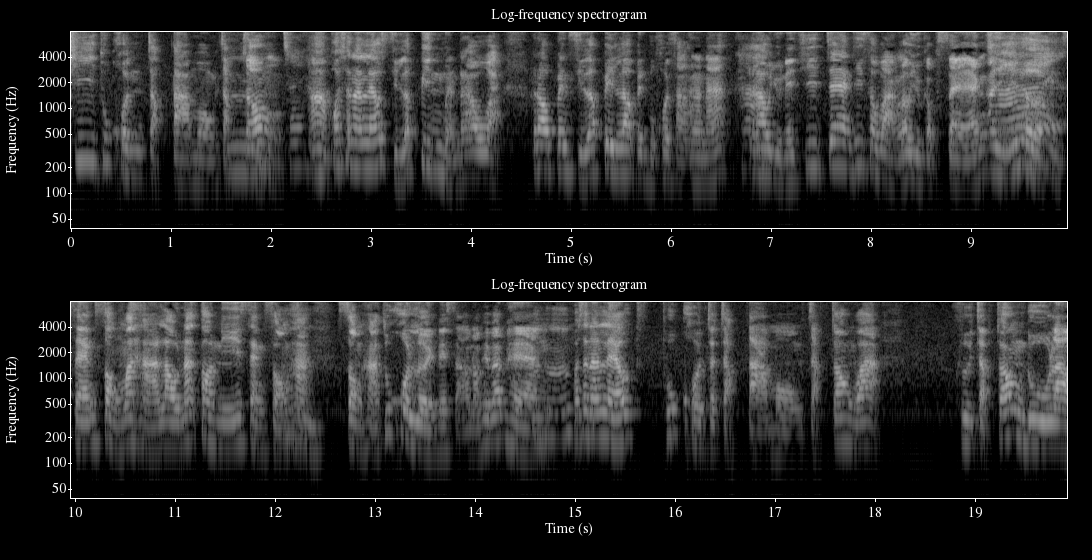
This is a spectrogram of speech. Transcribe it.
ที่ทุกคนจับตามองจับจ้องอืมใช่ค่ะอ่าเพราะฉะนั้นแล้วศิลปินเหมือนเราอะ เราเป็นศิลปินเราเป็นบุคคลสาธารณะ ค่ะเราอยู่ในที่แจ้งที่สว่างเราอยู่กับแสงเอาอย่างนี้เถอะใช่ แสงส่องมาหาเราณตอนนี้แสงสองหาอืมส่องหาทุกคนเลยในสาวน้อยเพชรบ้านแพง อือฮึ เพราะฉะนั้นแล้วทุกคนจะจับตามองจับจ้องว่า คือจับจ้องดูเรา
